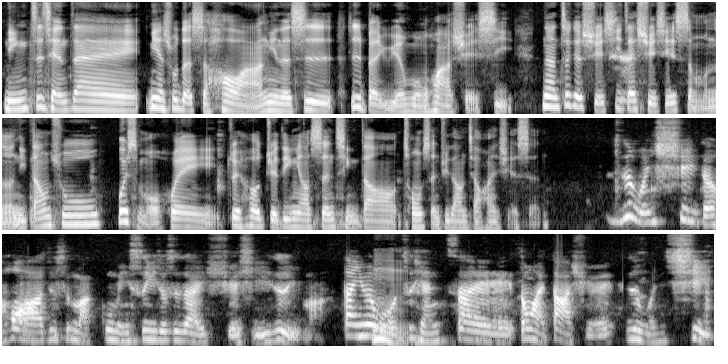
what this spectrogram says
您之前在念书的时候啊，念的是日本语言文化学系。那这个学系在学些什么呢？你当初为什么会最后决定要申请到冲绳去当交换学生？日文系的话，就是嘛，顾名思义就是在学习日语嘛。但因为我之前在东海大学日文系，嗯、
